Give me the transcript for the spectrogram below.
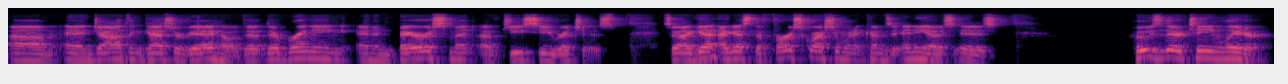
um, and Jonathan Castroviejo, they're, they're, bringing an embarrassment of GC riches. So I guess, I guess the first question when it comes to Ineos is who's their team leader?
